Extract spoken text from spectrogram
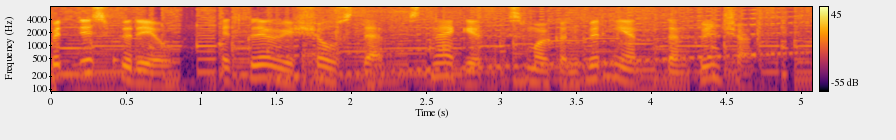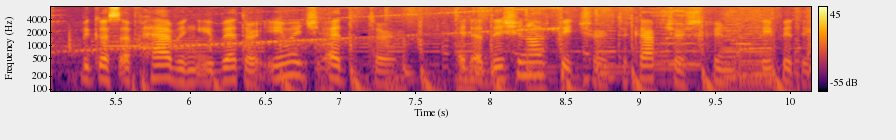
With this video, it clearly shows that Snagit is more convenient than Greenshot because of having a better image editor and additional feature to capture screen activity.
